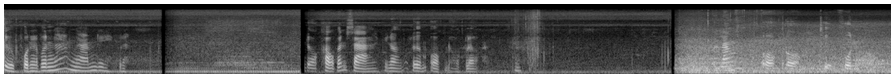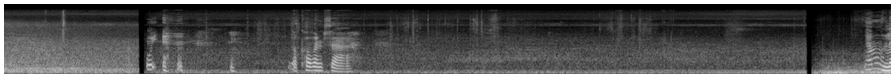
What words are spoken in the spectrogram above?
ถือฝนแล้วเพิ่นงามงามเลยพุ่นดอกเข่าพรรษาพี่น้องเริ่มออกดอกแล้วกำลังออกดอกถือฝนอุ้ยดอกเข้าพรรษาย้ำแร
